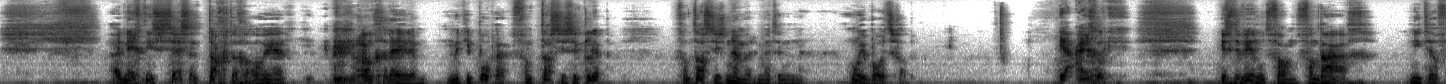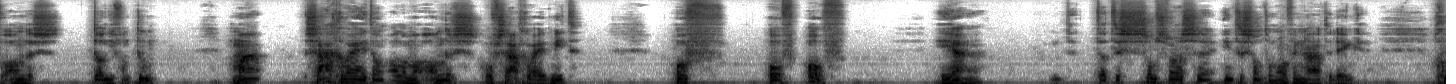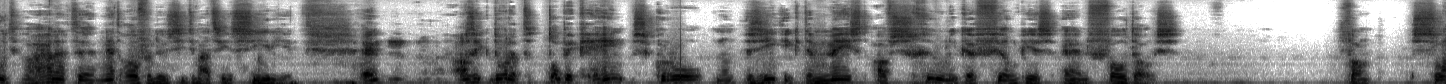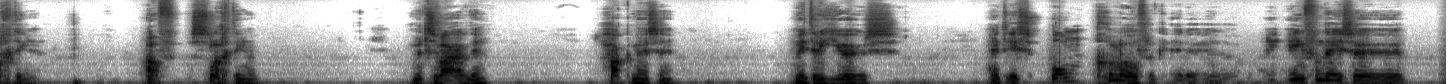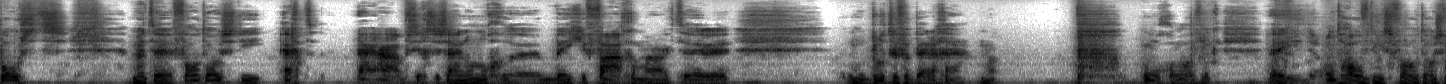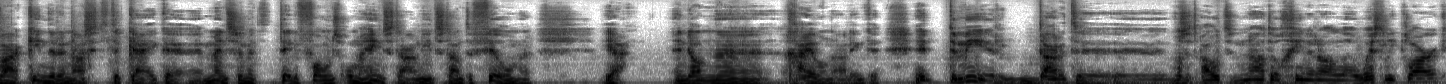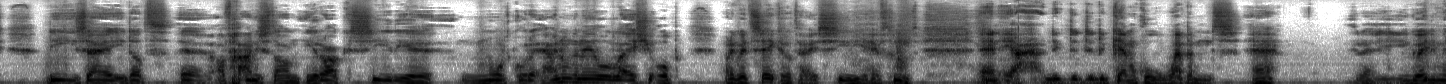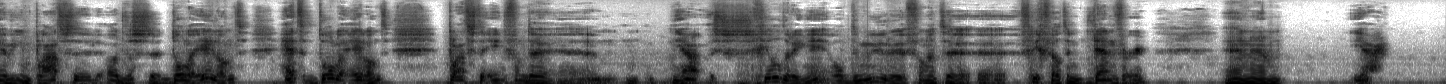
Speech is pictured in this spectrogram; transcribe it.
Uit 1986 alweer. Lang geleden. Met die poppen. Fantastische clip. Fantastisch nummer met een mooie boodschap. Ja, eigenlijk is de wereld van vandaag niet heel veel anders dan die van toen. Maar zagen wij het dan allemaal anders of zagen wij het niet? Of, of, of. Ja, dat is soms wel eens eh, interessant om over na te denken. Goed, we hadden het eh, net over de situatie in Syrië. En als ik door het topic heen scroll, dan zie ik de meest afschuwelijke filmpjes en foto's van slachtingen. Afslachtingen. Met zwaarden, hakmessen, mitrailleurs. Het is ongelooflijk. Eh, eh, Een van deze eh, posts met de foto's die echt, nou ja, op zich ze zijn nog een beetje vaag gemaakt om het bloed te verbergen. Maar ongelooflijk. De onthoofdingsfoto's waar kinderen naar zitten te kijken. eh, mensen met telefoons omheen staan die het staan te filmen. Ja, en dan eh, ga je wel nadenken. Eh, te meer, daar het, was het oud NATO-generaal Wesley Clark. Die zei dat Afghanistan, Irak, Syrië, Noord-Korea... Hij noemde een heel lijstje op. Maar ik weet zeker dat hij Syrië heeft genoemd. En ja, de, de, de, chemical weapons. Hè. Ik weet niet meer wie hem plaatste. Oh, het was eh, Dolle Eland. Het Dolle Eland plaatste een van de ehm, ja, schilderingen op de muren van het eh, eh, vliegveld in Denver. En ehm, ja,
